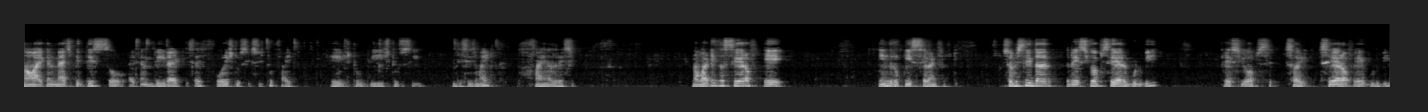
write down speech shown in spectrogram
now I can match with this so I can rewrite this as 4 is to 6 is to 5 A is to B is to C. This is my final ratio now what is the share of A in rupees 750 so obviously the ratio of share would be ratio of sorry share of A would be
